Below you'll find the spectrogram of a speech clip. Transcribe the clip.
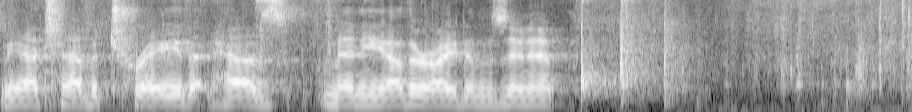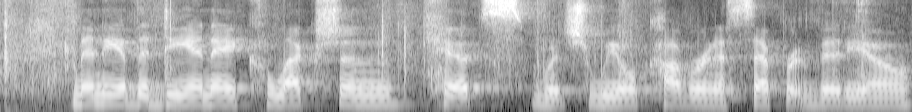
We actually have a tray that has many other items in it. Many of the DNA collection kits, which we will cover in a separate video.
